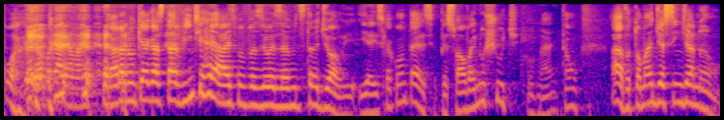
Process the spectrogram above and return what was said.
Porra, pra caramba, né? o cara não quer gastar 20 reais para fazer o exame de estradiol. E, e é isso que acontece. O pessoal vai no chute. Né? Então, ah, vou tomar dia sim, dia não.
